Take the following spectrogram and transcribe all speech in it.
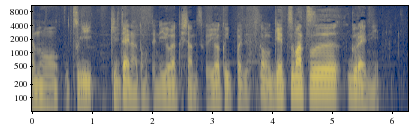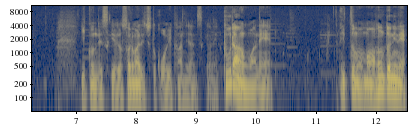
あのー次、切りたいなと思ってね、予約したんですけど、予約いっぱいで、多分月末ぐらいに行くんですけど、それまでちょっとこういう感じなんですけどね。プランはね、いつも、まあ本当にね、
